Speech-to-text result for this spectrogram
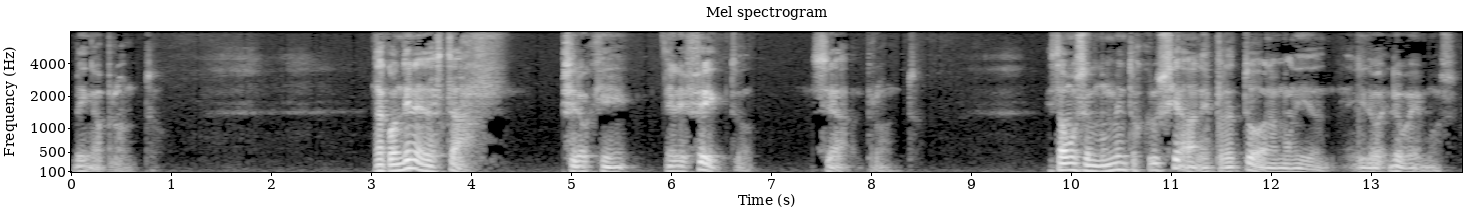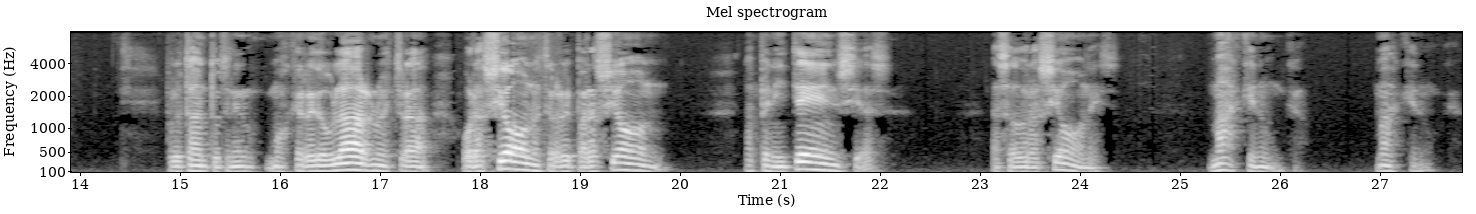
venga pronto. La condena ya está, pero que el efecto sea pronto. Estamos en momentos cruciales para toda la humanidad y lo, vemos. Por lo tanto, tenemos que redoblar nuestra oración, nuestra reparación, las penitencias, las adoraciones, más que nunca, más que nunca.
